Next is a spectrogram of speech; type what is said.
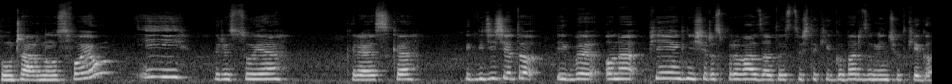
tą czarną swoją i rysuję kreskę. Jak widzicie, to jakby ona pięknie się rozprowadza, to jest coś takiego bardzo mięciutkiego.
